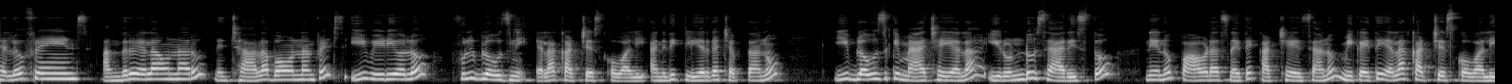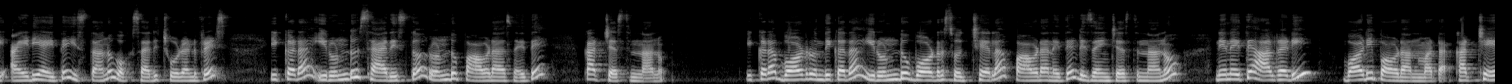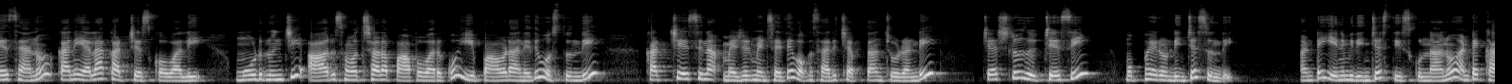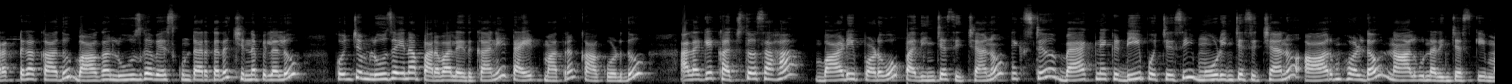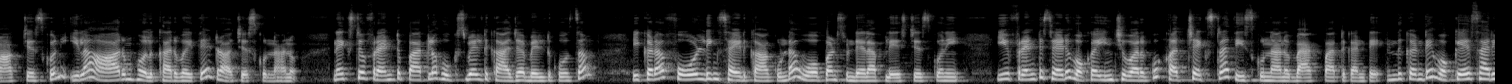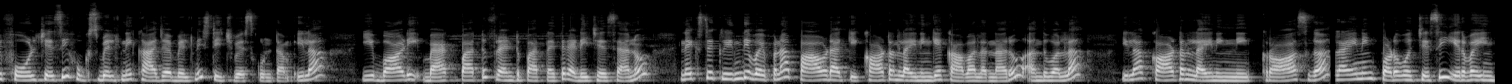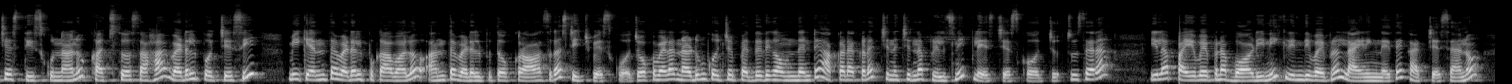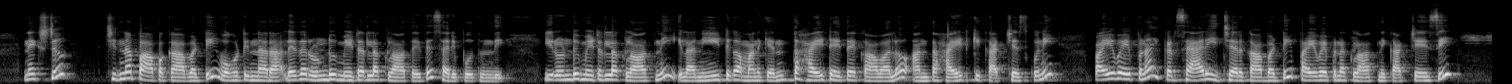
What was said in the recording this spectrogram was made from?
Hello friends అందరూ ఎలా ఉన్నారు? నేను చాలా బాగున్నాను ఫ్రెండ్స్. ఈ వీడియోలో ఫుల్ బ్లౌజ్ని ఎలా కట్ చేసుకోవాలి అనేది క్లియర్గా చెప్తాను. ఈ బ్లౌజ్కి మ్యాచ్ అయ్యేలా ఈ రెండు శారీస్తో నేను పావడాస్ని అయితే కట్ చేశాను. మీకైతే ఎలా కట్ చేసుకోవాలి ఐడియా అయితే ఇస్తాను. ఒకసారి చూడండి ఫ్రెండ్స్. ఇక్కడ ఈ రెండు శారీస్తో రెండు పావడాస్ని అయితే కట్ చేస్తున్నాను. ఇక్కడ బార్డర్ ఉంది కదా ఈ రెండు బార్డర్స్ వచ్చేలా పావడానైతే డిజైన్ చేస్తున్నాను. నేనైతే ఆల్రెడీ బాడీ పౌడర్ అనమాట కట్ చేశాను కానీ ఎలా కట్ చేసుకోవాలి? మూడు నుంచి ఆరు సంవత్సరాల పాప వరకు ఈ పావడ అనేది వస్తుంది. కట్ చేసిన మెజర్మెంట్స్ అయితే ఒకసారి చెప్తాను చూడండి. చెస్ట్ లూజ్ వచ్చేసి ముప్పై రెండు ఇంచెస్ ఉంది. అంటే ఎనిమిది ఇంచెస్ తీసుకున్నాను. అంటే కరెక్ట్గా కాదు బాగా లూజ్గా వేసుకుంటారు కదా చిన్నపిల్లలు. కొంచెం లూజ్ అయినా పర్వాలేదు కానీ టైట్ మాత్రం కాకూడదు. అలాగే ఖర్చుతో సహా బాడీ పొడవు పది ఇంచెస్ ఇచ్చాను. నెక్స్ట్ బ్యాక్ నెక్ డీప్ వచ్చేసి మూడు ఇంచెస్ ఇచ్చాను. ఆర్మ్ హోల్ డౌన్ నాలుగున్నర ఇంచెస్కి మార్క్ చేసుకొని ఇలా ఆర్మ్ హోల్ కర్వ్ అయితే డ్రా చేసుకున్నాను. నెక్స్ట్ ఫ్రంట్ పార్ట్లో హుక్స్ బెల్ట్ కాజా బెల్ట్ కోసం ఇక్కడ ఫోల్డింగ్ సైడ్ కాకుండా ఓపెన్స్ ఉండేలా ప్లేస్ చేసుకొని ఈ ఫ్రంట్ సైడ్ ఒక ఇంచ్ వరకు ఖర్చు ఎక్స్ట్రా తీసుకున్నాను బ్యాక్ పార్ట్ కంటే. ఎందుకంటే ఒకేసారి ఫోల్డ్ చేసి హుక్స్ బెల్ట్ని కాజా బెల్ట్ని స్టిచ్ వేసుకుంటాం. ఇలా ఈ body back part front part అయితే రెడీ చేశాను. నెక్స్ట్ క్రింది వైపున పావడాకి కాటన్ లైనింగే కావాలన్నారు. అందువల్ల ఇలా కాటన్ లైనింగ్ని క్రాస్గా లైనింగ్ పొడవు వచ్చేసి ఇరవై ఇంచెస్ తీసుకున్నాను. ఖర్చుతో సహా వెడల్పు వచ్చేసి మీకు ఎంత వెడల్పు కావాలో అంత వెడల్పుతో క్రాస్గా స్టిచ్ వేసుకోవచ్చు. ఒకవేళ నడుము కొంచెం పెద్దదిగా ఉందంటే అక్కడక్కడ చిన్న చిన్న ప్రిల్స్ని ప్లేస్ చేసుకోవచ్చు. చూసారా? ఇలా పై వైపున బాడీని క్రింది వైపున లైనింగ్ని అయితే కట్ చేశాను. నెక్స్ట్ చిన్న పాప కాబట్టి ఒకటిన్నర లేదా రెండు మీటర్ల క్లాత్ అయితే సరిపోతుంది. ఈ రెండు మీటర్ల క్లాత్ని ఇలా నీట్గా మనకి ఎంత హైట్ అయితే కావాలో అంత హైట్కి కట్ చేసుకొని పై వైపున ఇక్కడ శారీ ఇచ్చారు కాబట్టి పై వైపున క్లాత్ని కట్ చేసి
